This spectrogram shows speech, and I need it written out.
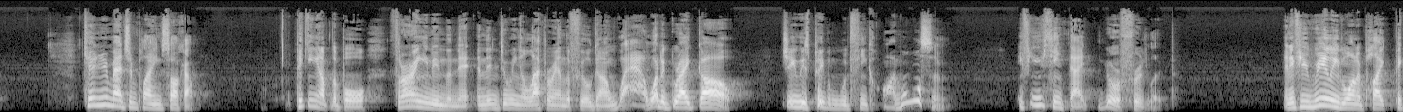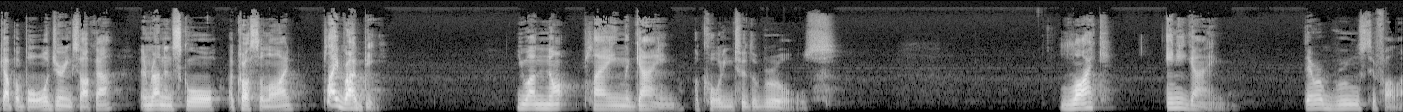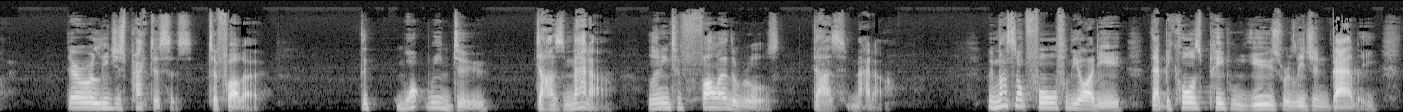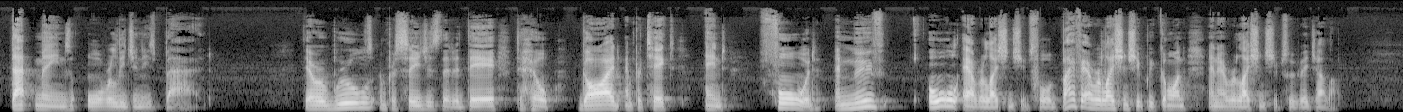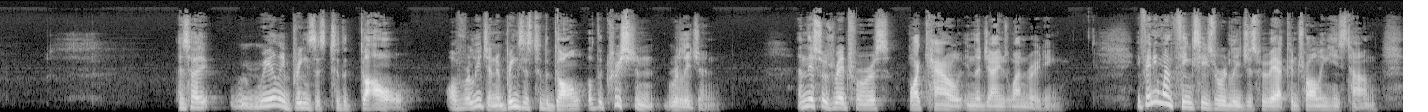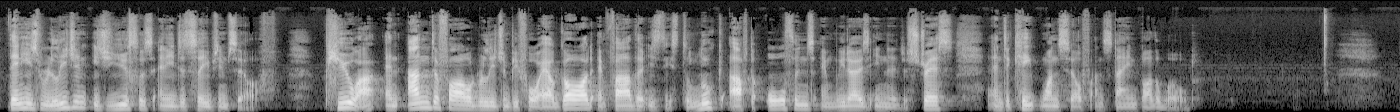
Can you imagine playing soccer? Picking up the ball, throwing it in the net, and then doing a lap around the field going, wow, what a great goal. Gee whiz, people would think I'm awesome. If you think that, you're a Fruit Loop. And if you really want to play, pick up a ball during soccer and run and score across the line, play rugby. You are not playing the game according to the rules. Like any game, there are rules to follow. There are religious practices to follow what we do does matter. Learning to follow the rules does matter. We must not fall for the idea that because people use religion badly, that means all religion is bad. There are rules and procedures that are there to help guide and protect and forward and move all our relationships forward, both our relationship with God and our relationships with each other. And so really brings us to the goal of religion. It brings us to the goal of the Christian religion. And this was read for us by Carol in the James 1 reading. If anyone thinks he's religious without controlling his tongue, then his religion is useless and he deceives himself. Pure and undefiled religion before our God and Father is this to look after orphans and widows in their distress and to keep oneself unstained by the world.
